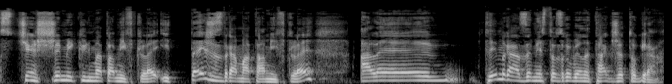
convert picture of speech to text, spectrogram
z cięższymi klimatami w tle i też z dramatami w tle, ale tym razem jest to zrobione tak, że to gra.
